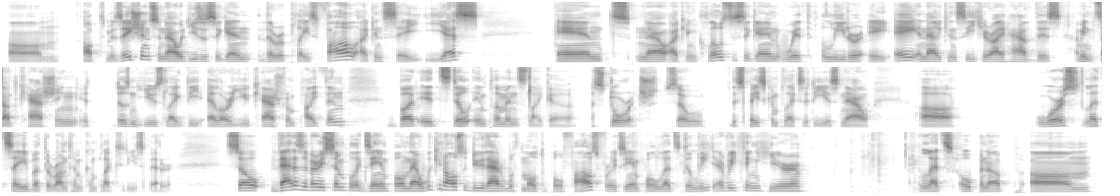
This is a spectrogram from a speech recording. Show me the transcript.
um, optimization. So now it uses, again, the replace file. I can say yes. And now I can close this again with leader AA. And now you can see here I have this, I mean, it's not caching. It doesn't use like the LRU cache from Python but it still implements like a, a storage. So the space complexity is now uh, worse, let's say, but the runtime complexity is better. So that is a very simple example. Now we can also do that with multiple files. For example, let's delete everything here. Let's open up, um,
